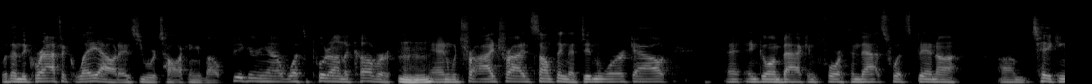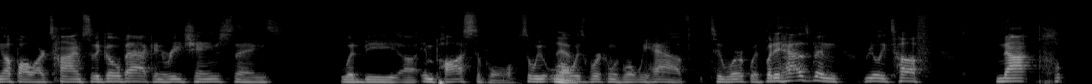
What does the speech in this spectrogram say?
But then the graphic layout, as you were talking about, figuring out what to put on the cover, hmm and we try I tried something that didn't work out and, and going back and forth and that's what's been uh um, taking up all our time so to go back and rechange things would be uh, impossible so we, we're Yeah. always working with what we have to work with but it has been really tough not pl-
